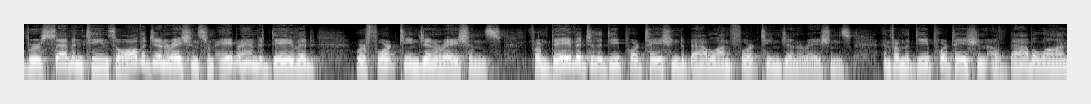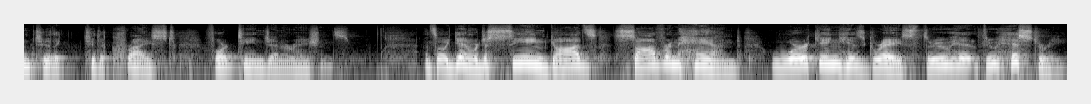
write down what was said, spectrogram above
verse 17 So all the generations from Abraham to David were 14 generations. From David to the deportation to Babylon, 14 generations. And from the deportation of Babylon to the, to the Christ, 14 generations. And so, again, we're just seeing God's sovereign hand working his grace through, his, through history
